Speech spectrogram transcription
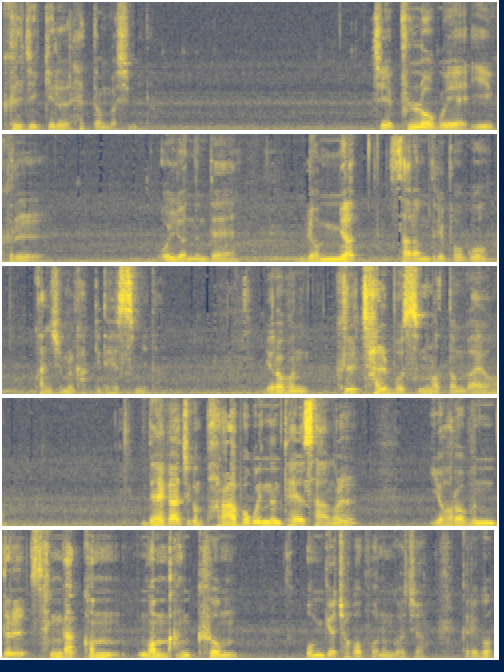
글짓기를 했던 것입니다. 제 블로그에 이 글을 올렸는데 몇몇 사람들이 보고 관심을 갖기도 했습니다. 여러분, 글 잘 못 쓰면 어떤가요? 내가 지금 바라보고 있는 대상을 여러분들 생각한 것만큼 옮겨 적어 보는 거죠. 그리고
